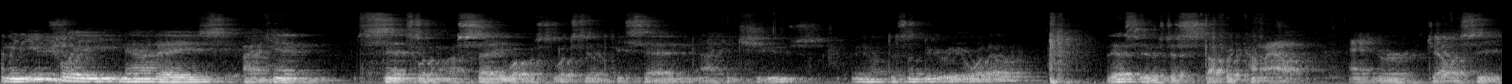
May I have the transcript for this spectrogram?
I mean, usually nowadays I can sense what I'm going to say, what was what's going to be said, and I can choose, you know, to some degree or whatever. This was just stuff would come out: anger, jealousy,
